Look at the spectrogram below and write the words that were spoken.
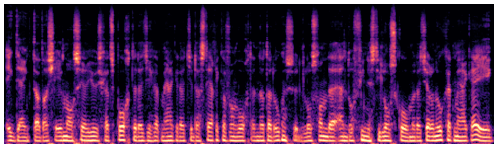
ik denk dat als je eenmaal serieus gaat sporten, dat je gaat merken dat je daar sterker van wordt. En dat dat ook een los van de endorfines die loskomen, dat je dan ook gaat merken, hey, ik,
